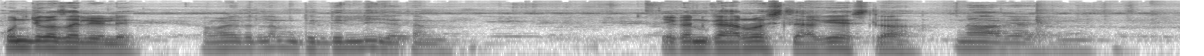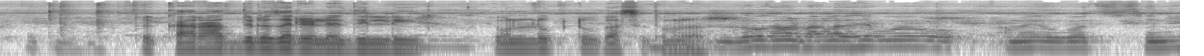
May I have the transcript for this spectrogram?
কোন জায়গা জ্বালিয়ে আমরা দেখলাম দিল্লি যেতাম। এখানে কি আরও আসলে আগে আসলা? না আগে তো। কার হাত ধরে জ্বালিয়ে দিল্লি? কোন লোক টুক আছে তোমরা? লোক আমার বাংলাদেশে আমি ও চিনি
